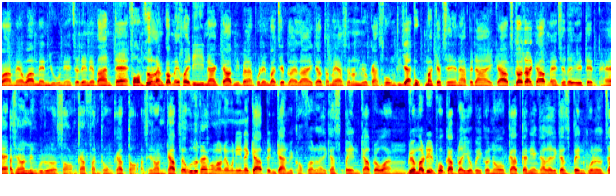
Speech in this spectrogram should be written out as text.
กว่าแม้ว่าแมนยูเนี่ยจะเล่นในบ้านแต่ฟอร์มช่วงหลังก็ไม่ค่อยดีนะครับมีปัญหาผู้เล่นบาดเจ็บหลายรายครับทำให้อาร์เซนอลมีโอกาสสูงที่จะบุกมาเก็บชัยชนะไปได้ครับสกอตตันครับแมนเชสเตอร์ยูไนเต็ดแพ้อาร์เซนอล1ประตูต่อ2ครับฟันธงครับต่ออาร์เซนอลครับส่วนคู่สุดท้ายของเราในวันนี้นะครับเป็นการวิเคราะห์ฟุตบอลลาลิกาสเปนครับระหว่างเรอัลมาดริดพบกับราโยเบโกโนครับการแข่งขันลาลิกาสเปนคู่น่าสนใจ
